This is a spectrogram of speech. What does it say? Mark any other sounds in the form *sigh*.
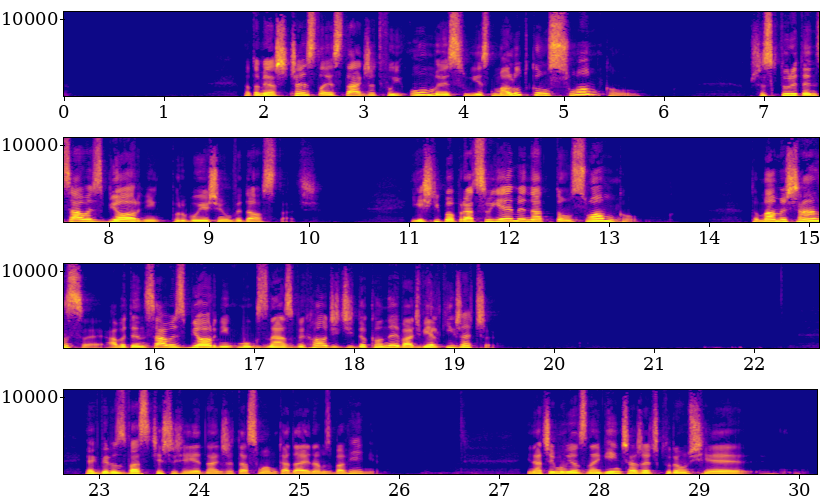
Natomiast często jest tak, że twój umysł jest malutką słomką, przez który ten cały zbiornik próbuje się wydostać. Jeśli popracujemy nad tą słomką, to mamy szansę, aby ten cały zbiornik mógł z nas wychodzić i dokonywać wielkich rzeczy. Jak wielu z Was cieszy się jednak, że ta słomka daje nam zbawienie. Inaczej mówiąc, największa rzecz, którą się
